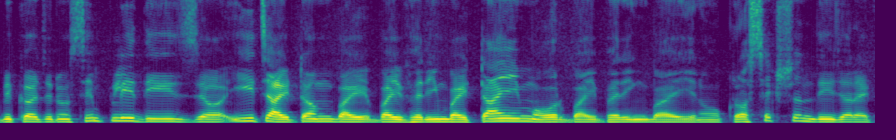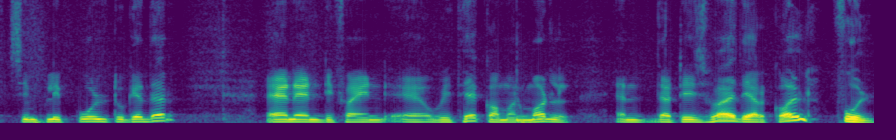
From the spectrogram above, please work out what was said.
because you know simply these uh, each item by, by varying by time or by varying by you know cross section these are simply pooled together and, and defined uh, with a common model and that is why they are called pooled.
